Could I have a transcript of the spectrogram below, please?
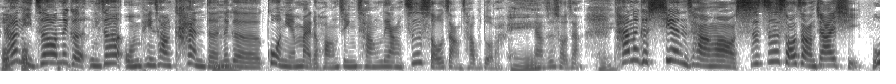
然后你知道那个，你知道我们平常看的那个过年买的黄金仓，两只手掌差不多吧？嘿两只手掌他，那个现场哦，十只手掌加一起，哦，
